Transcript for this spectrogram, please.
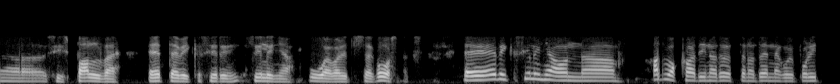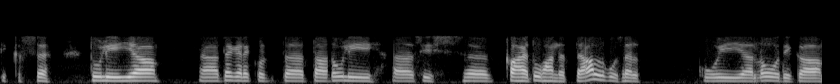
äh, siis palve, et Evika Silinja uue valitsuse koostaks Evika Silinja on äh, advokaadina töötanud enne, kui poliitikasse tuli ja äh, tegelikult äh, ta tuli siis kahe tuhandete algusel, kui loodi ka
